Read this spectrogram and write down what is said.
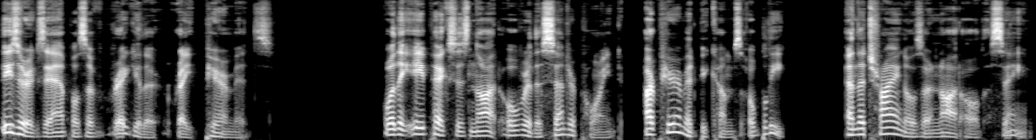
These are examples of regular right pyramids. When the apex is not over the center point, our pyramid becomes oblique, and the triangles are not all the same.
